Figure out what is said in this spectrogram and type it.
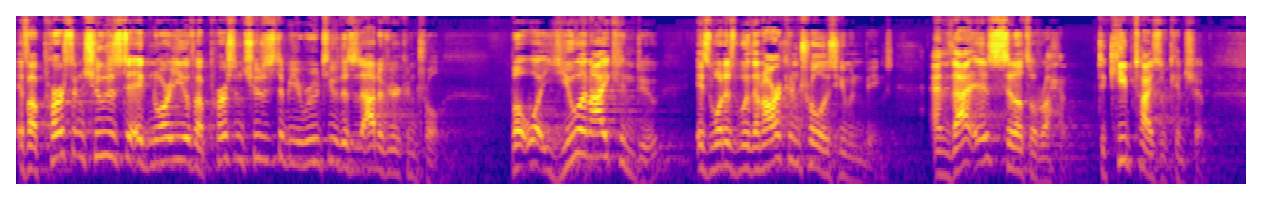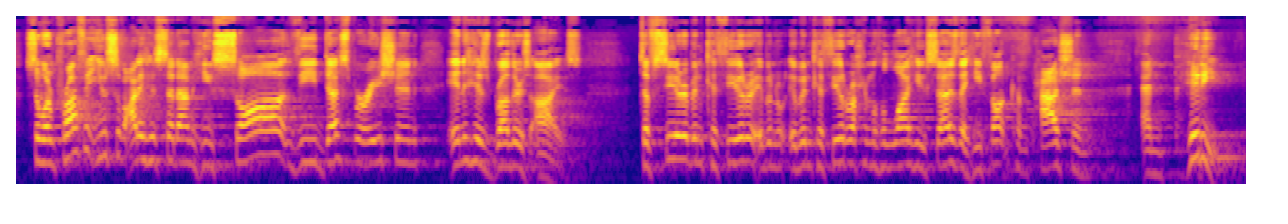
If a person chooses to ignore you, if a person chooses to be rude to you, this is out of your control. But what you and I can do is what is within our control as human beings. And that is silatul rahim, to keep ties of kinship. So when Prophet Yusuf salam, he saw the desperation in his brother's eyes. Tafsir ibn Kathir, ibn, ibn Kathir rahimahullah, he says that he felt compassion and pity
